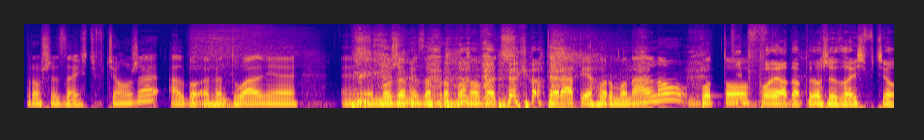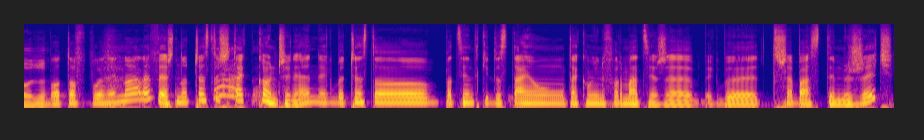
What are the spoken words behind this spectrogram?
proszę zajść w ciążę, albo ewentualnie e, możemy zaproponować terapię hormonalną, bo to... Tip porada, proszę zajść w ciążę. Bo to wpłynie, no ale wiesz, no często się tak kończy, nie? Jakby często pacjentki dostają taką informację, że jakby trzeba z tym żyć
